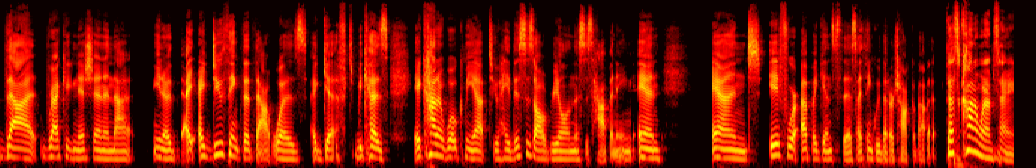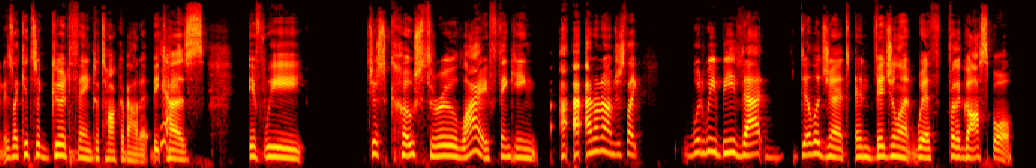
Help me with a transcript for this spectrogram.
that recognition and that you know, I, I do think that that was a gift because it kind of woke me up to, hey, this is all real and this is happening. And and if we're up against this, I think we better talk about it. That's kind of what I'm saying. Is like it's a good thing to talk about it because if we just coast through life thinking, I, I, I don't know, I'm just like, would we be that diligent and vigilant with for the gospel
